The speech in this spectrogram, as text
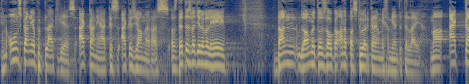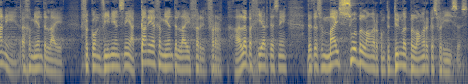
En ons kan nie op 'n plek wees. Ek kan nie. Ek is ek is jammer. As as dit is wat julle wil hê, dan dan moet ons dalk 'n ander pastoor kry om die gemeente te lei. Maar ek kan nie 'n gemeente lei vir convenience nie. Ek kan nie 'n gemeente lei vir vir hulle begeertes nie. Dit is vir my so belangrik om te doen wat belangrik is vir Jesus.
